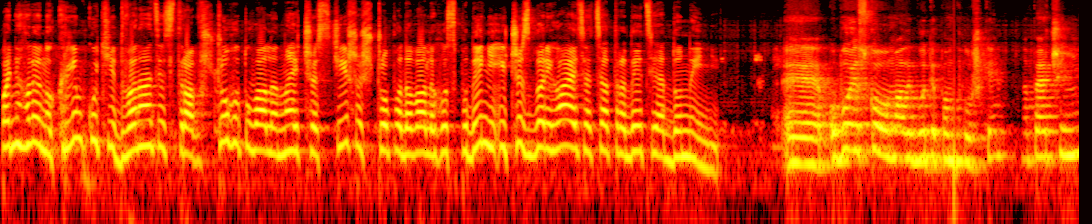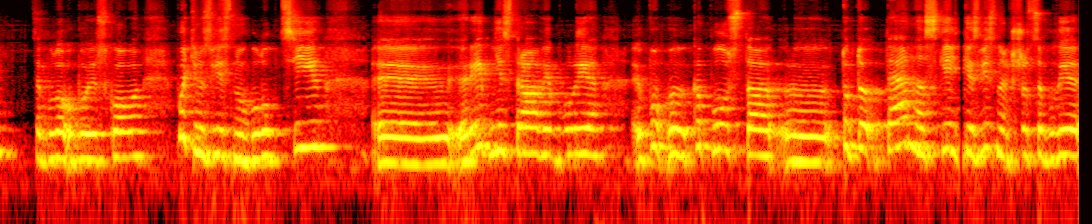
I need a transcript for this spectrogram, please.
Пані Галино, крім куті, 12 страв. Що готували найчастіше, що подавали господині, і чи зберігається ця традиція донині? Е, обов'язково мали бути пампушки напечені, це було обов'язково. Потім, звісно, голубці, е, рибні страви були, капуста. Е, тобто те, наскільки, звісно, якщо це були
